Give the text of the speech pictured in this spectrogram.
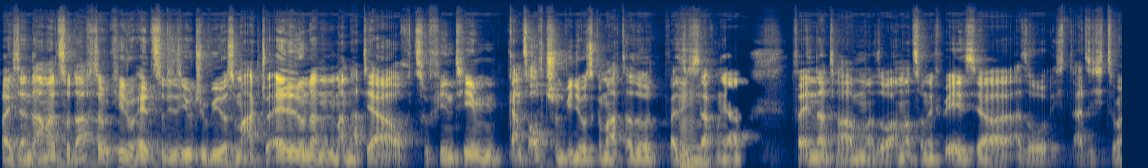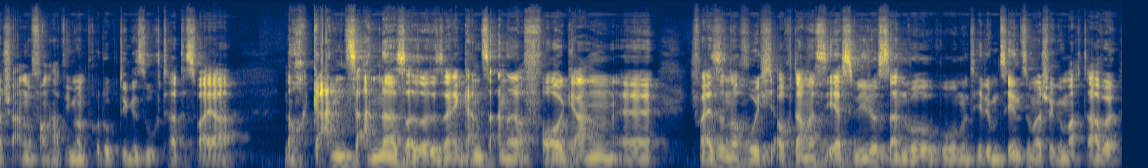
weil ich dann damals so dachte, okay, du hältst so diese YouTube-Videos immer aktuell und dann, man hat ja auch zu vielen Themen ganz oft schon Videos gemacht, also weil sich mhm. Sachen ja verändert haben. Also Amazon FBA ist ja, also ich, als ich zum Beispiel angefangen habe, wie man Produkte gesucht hat, das war ja noch ganz anders, also das ist ein ganz anderer Vorgang. Äh, ich weiß ja noch, wo ich auch damals die ersten Videos dann, wo, wo mit Helium 10 zum Beispiel gemacht habe,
